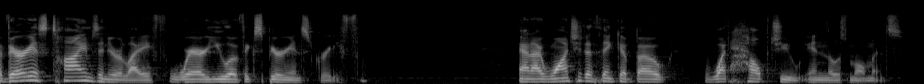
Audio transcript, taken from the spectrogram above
various times in your life where you have experienced grief. And I want you to think about what helped you in those moments.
